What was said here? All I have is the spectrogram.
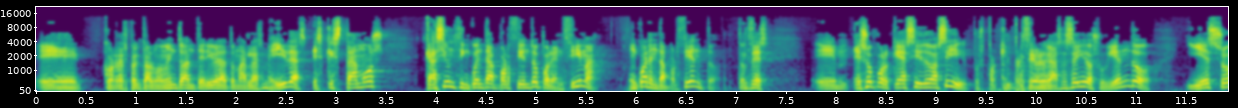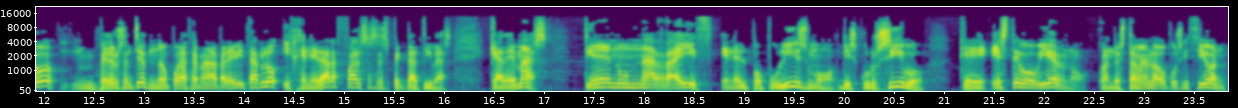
eh, con respecto al momento anterior a tomar las medidas, es que estamos casi un 50% por encima, un 40%. Entonces, eh, ¿Eso por qué ha sido así? Pues porque el precio del gas ha seguido subiendo. Y eso mm, Pedro Sánchez no puede hacer nada para evitarlo y generar falsas expectativas, que además tienen una raíz en el populismo discursivo que este gobierno, cuando estaba en la oposición,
